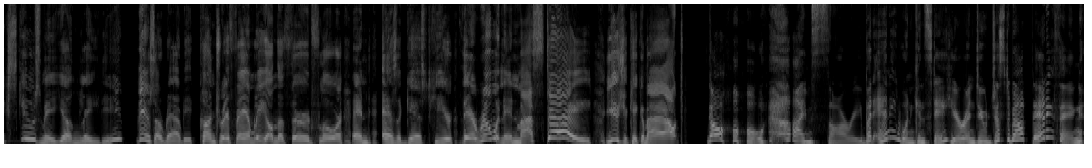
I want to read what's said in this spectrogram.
Excuse me, young lady. There's a rowdy country family on the third floor, and as a guest here, they're ruining my stay. You should kick them out. Oh, I'm sorry, but anyone can stay here and do just about anything.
